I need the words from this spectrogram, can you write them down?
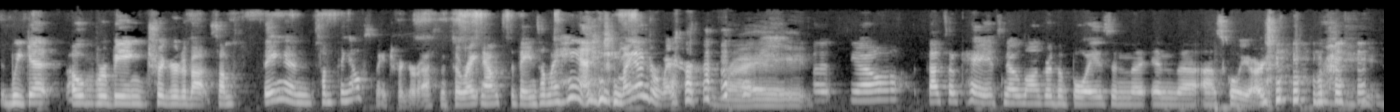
we get over being triggered about something and something else may trigger us. And so right now it's the veins on my hand and my underwear. Right. but you know, that's okay. It's no longer the boys in the in the uh, schoolyard. right.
